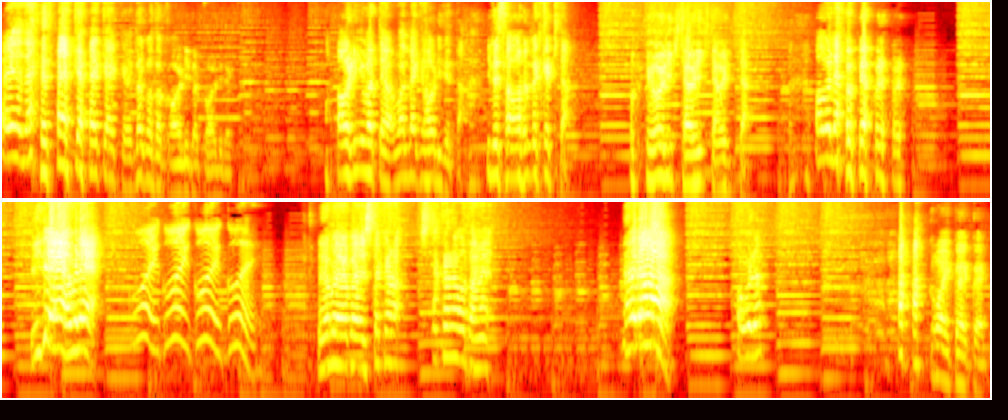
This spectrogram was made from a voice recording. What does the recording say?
ありがとう早く早く早く。どこどこ？降りどこ？降りどこ？あ、降り、待って、真ん中降りてた。ひろさん真ん中来た。降り来た降り来た降り来た。危ない危ない危ない危ない。いて危ねえ怖い怖い怖い怖いやばいやばい、下から、下からはダメ。やだ危な い。怖い怖い怖い。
